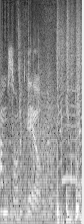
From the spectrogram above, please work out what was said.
some sort of pill.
